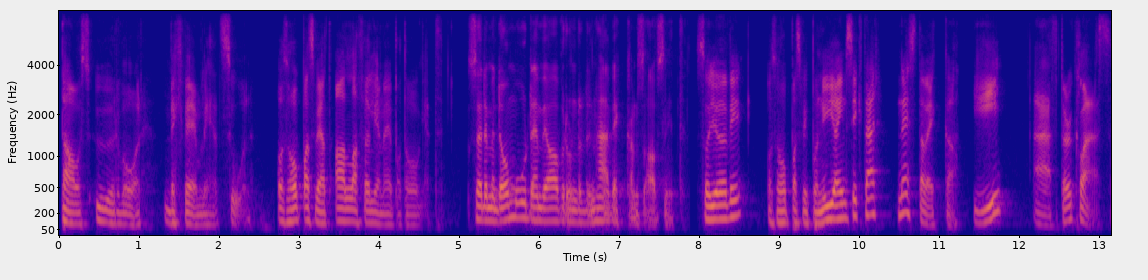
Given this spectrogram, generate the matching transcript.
ta oss ur vår bekvämlighetszon. Och så hoppas vi att alla följer med på tåget. Så är det med de orden vi avrundar den här veckans avsnitt. Så gör vi och så hoppas vi på nya insikter nästa vecka i After Class.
